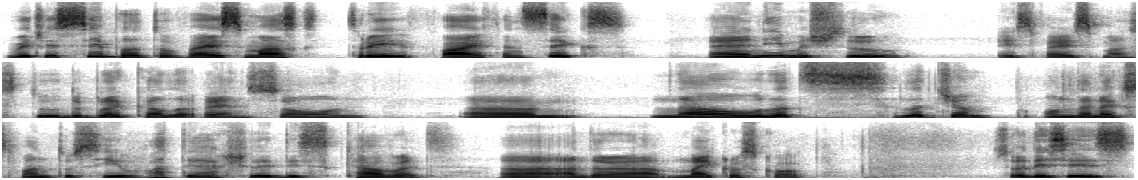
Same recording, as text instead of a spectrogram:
which is similar to face masks 3 5 and 6 and image 2 is face mask 2 the black color and so on. Um, now let's let's jump on the next one to see what they actually discovered uh, under a microscope. So this is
